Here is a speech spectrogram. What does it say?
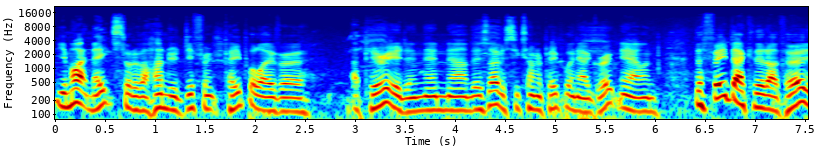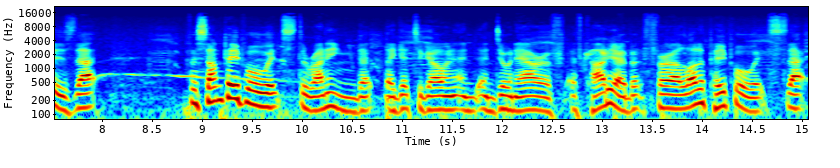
you might meet sort of 100 different people over a, period. And then uh, there's over 600 people in our group now. And the feedback that I've heard is that for some people it's the running that they get to go and, and, and do an hour of, of cardio. But for a lot of people it's that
